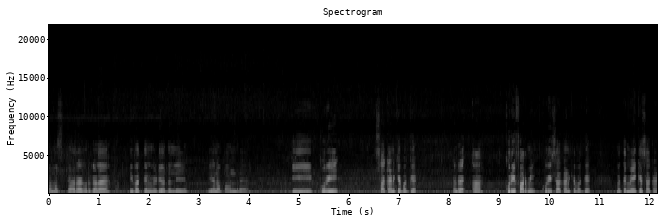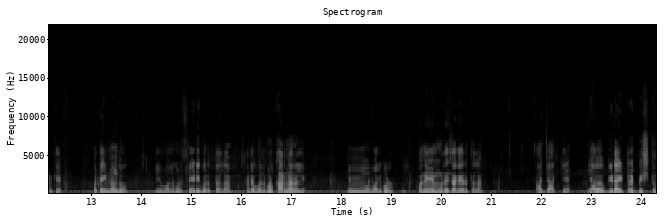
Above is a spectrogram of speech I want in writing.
ನಮಸ್ಕಾರ ಗುರುಗಳೇ. ಇವತ್ತಿನ ವಿಡಿಯೋದಲ್ಲಿ ಏನಪ್ಪ ಅಂದರೆ ಈ ಕುರಿ ಸಾಕಾಣಿಕೆ ಬಗ್ಗೆ, ಅಂದರೆ ಹಾಂ ಕುರಿ ಫಾರ್ಮಿಂಗ್ ಕುರಿ ಸಾಕಾಣಿಕೆ ಬಗ್ಗೆ, ಮತ್ತು ಮೇಕೆ ಸಾಕಾಣಿಕೆ, ಮತ್ತು ಇನ್ನೊಂದು, ಈ ಹೊಲಗಳು ಸೈಡಿಗೆ ಬರುತ್ತಲ್ಲ, ಅಂದರೆ ಹೊಲ್ಗಳು ಕಾರ್ನರಲ್ಲಿ ನಿಮ್ಮ ಹೊಲ್ಗಳು ಕೊನೆ ಮೂಲೆ ಜಾಗ ಇರುತ್ತಲ್ಲ, ಆ ಜಾಗಕ್ಕೆ ಯಾವ್ಯಾವ ಗಿಡ ಇಟ್ಟರೆ ಬೆಸ್ಟು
